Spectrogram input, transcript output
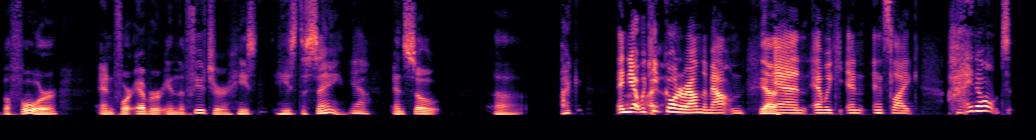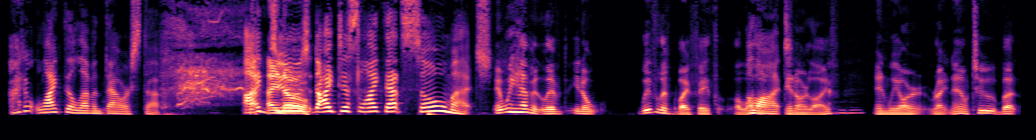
before and forever in the future. He's he's the same. Yeah. And so uh I And yet we keep going around the mountain. Yeah. And and we and it's like I don't I don't like the eleventh hour stuff. I do I know. I dislike that so much. and we haven't lived, you know, we've lived by faith a lot, lot. Mm-hmm. in our life and we are right now too, but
